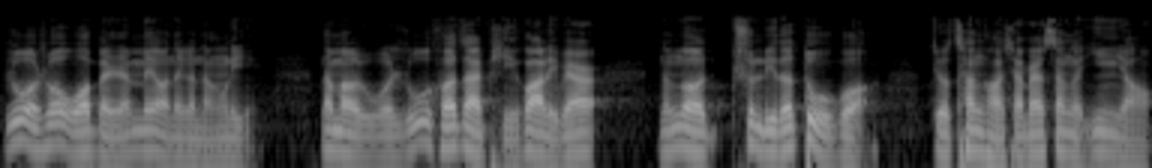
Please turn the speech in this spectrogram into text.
如果说我本人没有那个能力，那么我如何在否卦里边能够顺利的度过，就参考下边三个阴爻。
